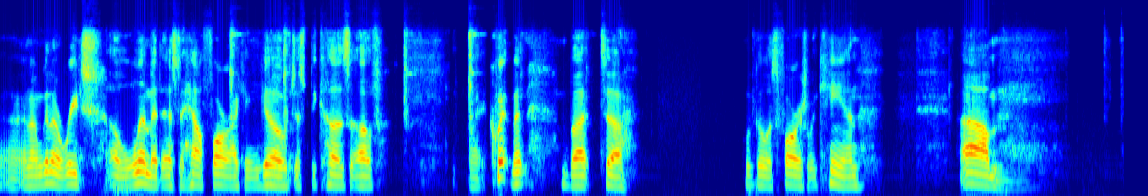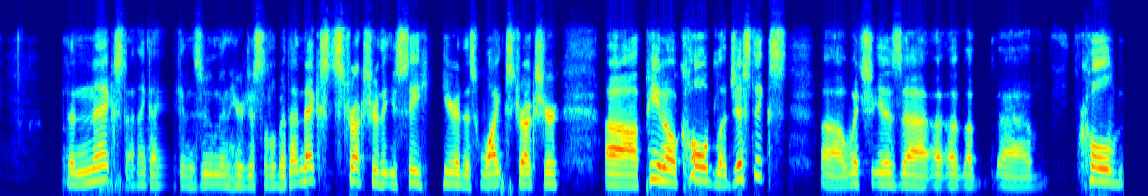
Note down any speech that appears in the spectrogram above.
uh, and I'm going to reach a limit as to how far I can go just because of my equipment, but uh, we'll go as far as we can. Um, the next, I think I can zoom in here just a little bit. That next structure that you see here, this white structure, uh, P&O Cold Logistics, uh, which is uh, a, a, a cold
